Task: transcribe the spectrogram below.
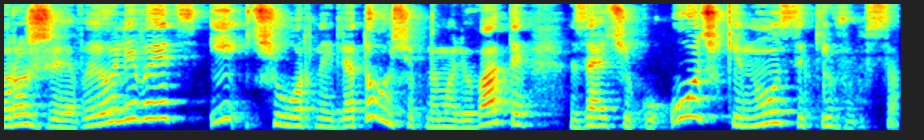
рожевий олівець і чорний для того, щоб намалювати зайчику очки, носики, вуса.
